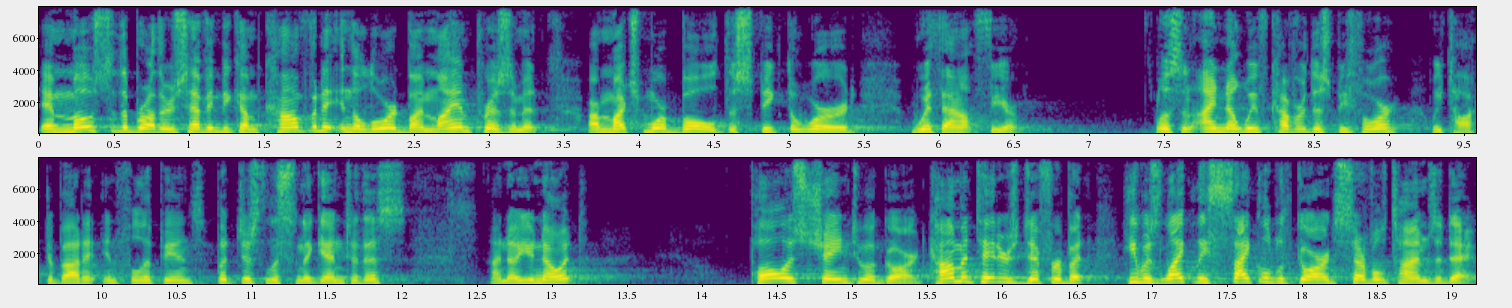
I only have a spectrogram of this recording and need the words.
And most of the brothers, having become confident in the Lord by my imprisonment, are much more bold to speak the word without fear. Listen, I know we've covered this before. We talked about it in Philippians, but just listen again to this. I know you know it. Paul is chained to a guard. Commentators differ, but he was likely cycled with guards several times a day.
